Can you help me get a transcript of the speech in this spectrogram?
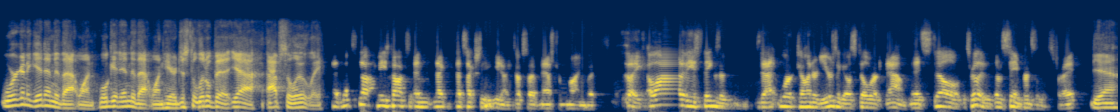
We're gonna get into that one. We'll get into that one here just a little bit. Yeah, absolutely. That's not I mean, he talks and that, that's actually you know he talks about mastermind, but like a lot of these things that that worked 100 years ago still work now it's still it's really the same principles right yeah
